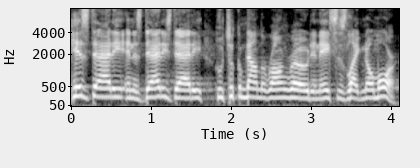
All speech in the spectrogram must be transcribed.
his daddy and his daddy's daddy, who took him down the wrong road, and Asa is like, no more.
